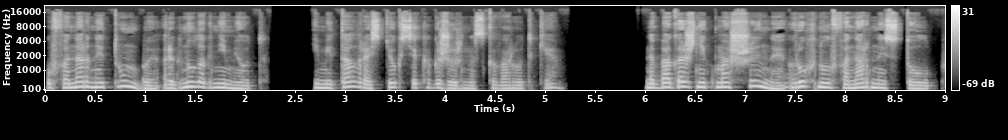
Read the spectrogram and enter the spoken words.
У фонарной тумбы рыгнул огнемет, и металл растекся, как жир на сковородке. На багажник машины рухнул фонарный столб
